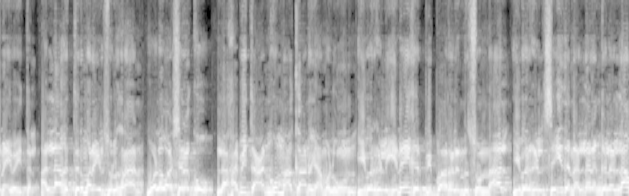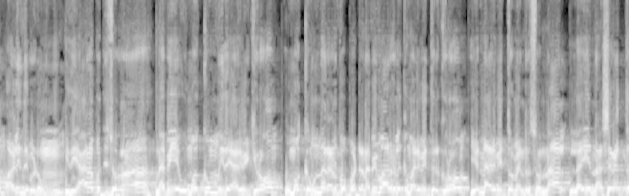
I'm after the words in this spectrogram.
இணை வைத்தல். அல்லாஹ் திருமறையில் சொல்கிறான் உளவு அஷரகு ல ஹபித் அன்ஹும் மாக்கானு யாமலூன் இவர்கள் இணை கற்பிப்பார்கள் என்று சொன்னால் இவர்கள் செய்த நல்லறங்கள் எல்லாம் அழிந்துவிடும். இது யாரை பத்தி சொல்றான்? நபியை உமக்கும் இதை அறிவிக்கிறோம். உமக்கு முன்னர் அனுப்பப்பட்ட நபிமார்களுக்கும் அறிவித்திருக்கிறோம். என்ன அறிவித்தோம் என்று சொன்னால் லைன் அஷரக்த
